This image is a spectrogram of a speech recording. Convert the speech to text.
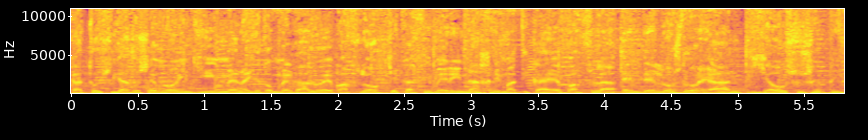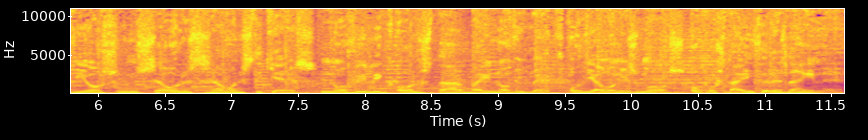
100.000 ευρώ εγγυημένα για το μεγάλο έπαθλο και καθημερινά χρηματικά έπαθλα εντελώς δωρεάν για όσους επιβιώσουν σε όλες τις αγωνιστικές. Novi League All-Star by Novibet. Ο διαγωνισμός όπως θα ήθελες να είναι.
